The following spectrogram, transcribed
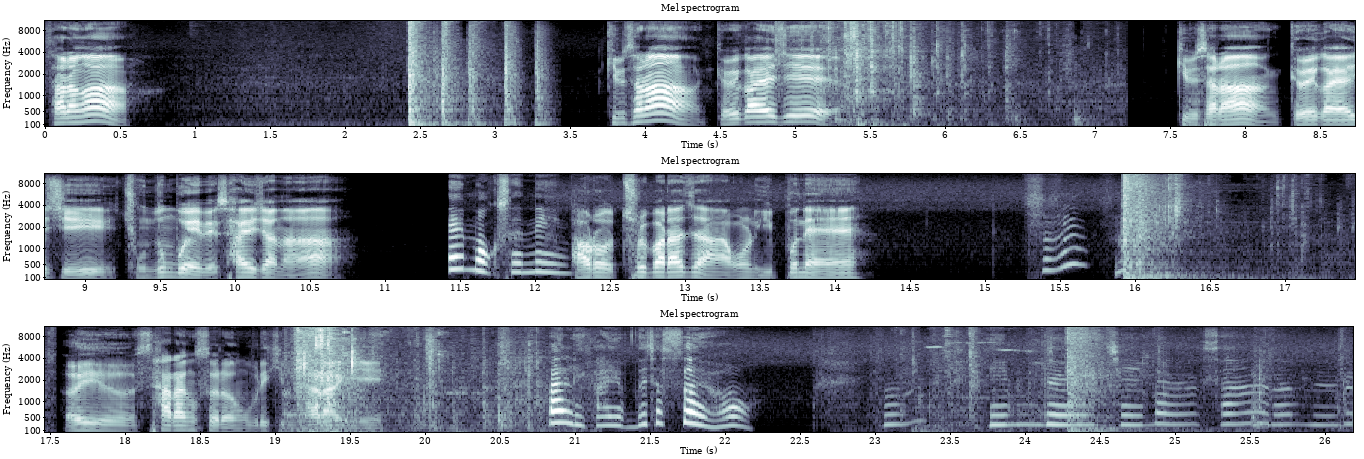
사랑아. 김사랑, 교회 가야지. 김사랑, 교회 가야지. 중등부 예배 사회잖아. 네, 목사님. 바로 출발하자. 오늘 이쁘네. 어휴, 사랑스러운 우리 김사랑이. 빨리 가요. 늦었어요. 음, 힘들지만 사람들은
